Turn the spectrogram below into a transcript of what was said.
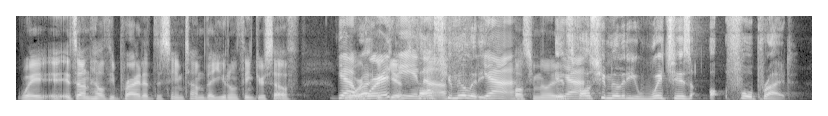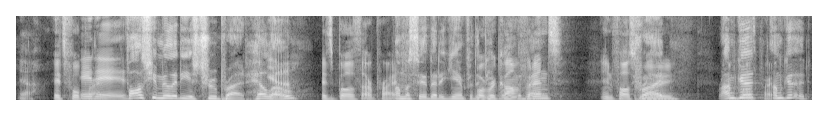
way. It's unhealthy pride at the same time that you don't think yourself Yeah, worth the worthy enough. False humility. Yeah. False humility. It's Yeah. false humility, which is full pride. Yeah, it's full pride. It is. False humility is true pride. Hello. Yeah. It's both our pride. I'm gonna say that again for the people in the back. overconfidence and false Pride. humility. I'm good. I'm good.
